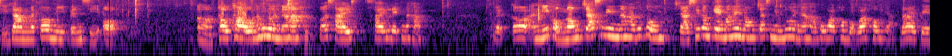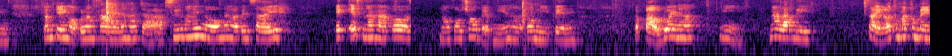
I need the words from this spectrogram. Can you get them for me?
สีดำแล้วก็มีเป็นสีออกเอ่อเทาๆน้ำเงินนะคะ ก็ไซส์ไซส์เล็กนะคะ แล้วก็อันนี้ของน้องจัสมินนะคะ ทุกคนจะซื้อกางเกงมาให้น้องจัสมินด้วยนะคะ เพราะว่าเขาบอกว่าเขาอยากได้เป็นกางเกงออกกำลังกายนะคะจะซื้อมาให้น้องนะคะ เป็นไซส์ XS นะคะก็ น้องเขาชอบแบบนี้นะคะแล้วก็มีเป็นกระเป๋าด้วยนะคะ นี่น่ารักดี ใส่แล้วธรรมัดทะแมง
